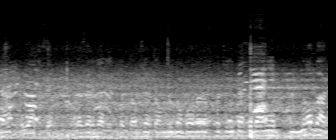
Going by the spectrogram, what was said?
na ławce rezerwowych. To dobrze, tą drugą połowę rozpoczęli pracowanie. Nowak.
